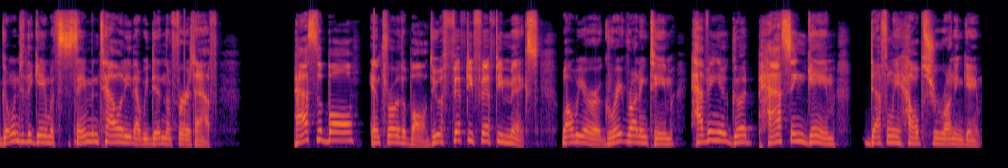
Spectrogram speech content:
go into the game with the same mentality that we did in the first half. Pass the ball and throw the ball. Do a 50-50 mix. While we are a great running team, having a good passing game definitely helps your running game.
